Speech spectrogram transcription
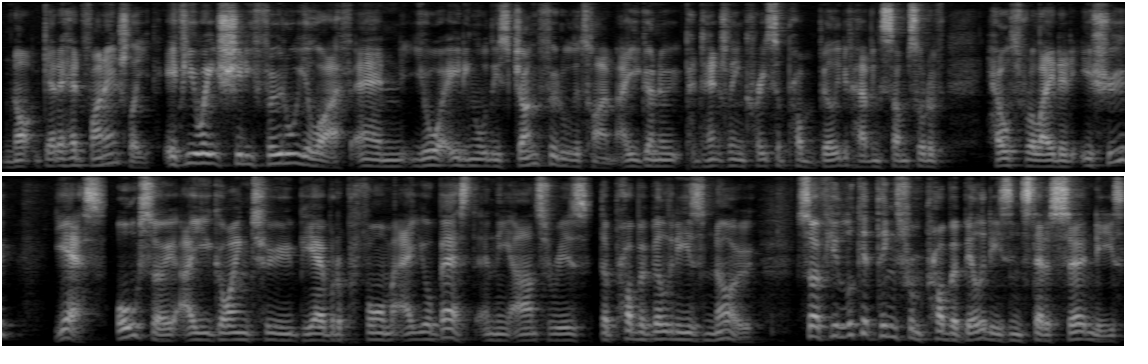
not get ahead financially. If you eat shitty food all your life and you're eating all this junk food all the time, are you going to potentially increase the probability of having some sort of health related issue? Yes. Also, are you going to be able to perform at your best? And the answer is the probability is no. So if you look at things from probabilities instead of certainties,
